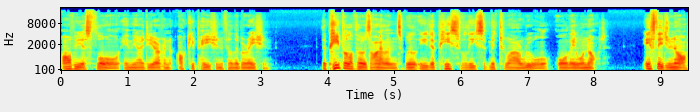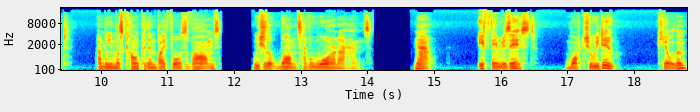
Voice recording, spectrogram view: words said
obvious flaw in the idea of an occupation for liberation. The people of those islands will either peacefully submit to our rule or they will not. If they do not, and we must conquer them by force of arms, we shall at once have a war on our hands. Now, if they resist, what shall we do? Kill them?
